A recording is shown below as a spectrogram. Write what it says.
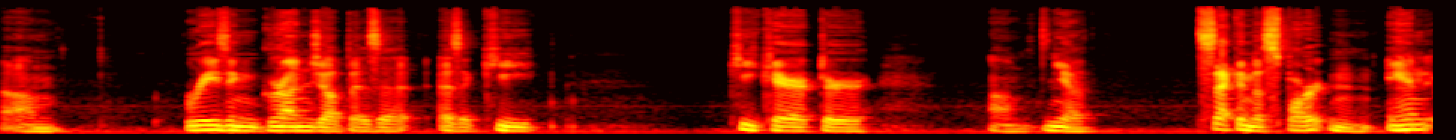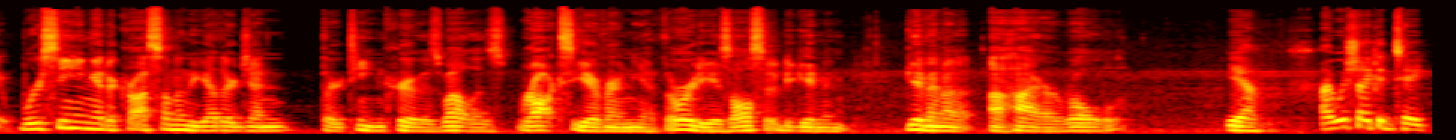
um, raising Grunge up as a as a key key character. Um, you know, second to Spartan, and we're seeing it across some of the other Gen 13 crew as well as Roxy over in the Authority is also be given given a, a higher role. Yeah, I wish I could take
